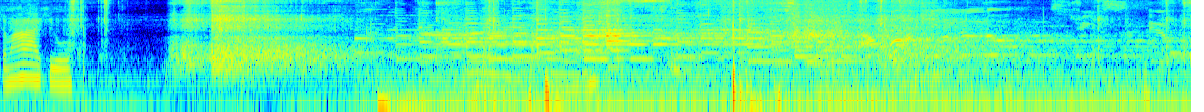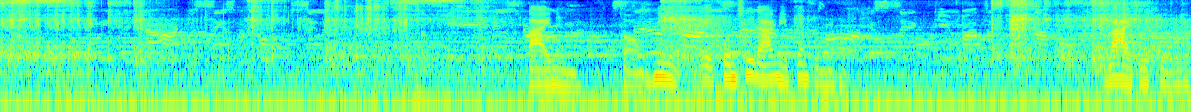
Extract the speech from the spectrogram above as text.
จะมาลาคิว มีเพื่อนผมนะครับไล่ตัวเขียวเลย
